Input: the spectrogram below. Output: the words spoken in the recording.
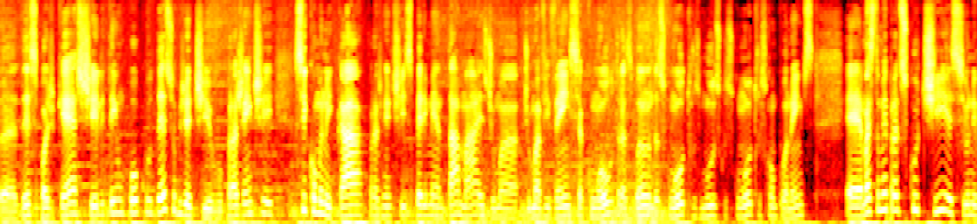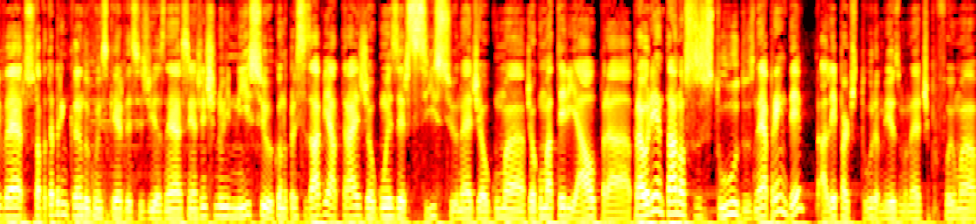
é, desse podcast, ele tem um pouco desse objetivo, pra gente se comunicar, pra gente experimentar mais de uma, de uma vivência com outras bandas, com outros músicos, com outros componentes, é, mas também para discutir esse universo. Tava até brincando com o esquerda esses dias, né? Assim, a gente no início, quando precisava ir atrás de algum exercício exercício, né, de alguma de algum material para orientar nossos estudos, né, aprender a ler partitura mesmo, né, tipo foi uma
